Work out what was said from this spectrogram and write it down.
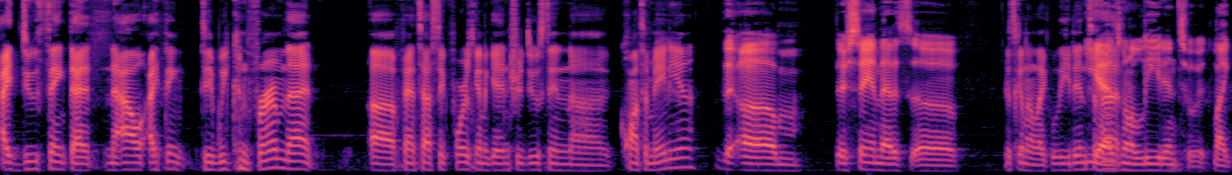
I do think that now. I think did we confirm that uh, Fantastic Four is going to get introduced in uh, Quantumania? the, um they're saying that it's uh It's going to like lead into yeah that. it's gonna lead into it like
